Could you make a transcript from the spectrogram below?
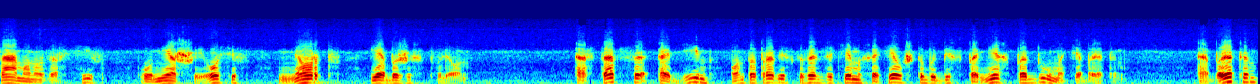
сам он Озарсив, умерший Иосиф, мертв и обожествлен? Остаться один он, по правде сказать, затем и хотел, чтобы без помех подумать об этом. Об этом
